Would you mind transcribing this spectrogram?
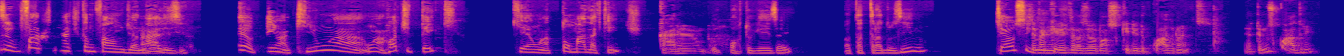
Eu, já que estamos falando de análise, eu tenho aqui uma, uma hot take, que é uma tomada quente. Caramba. Em português aí. Pra tá traduzindo. Que é o seguinte. Você vai querer trazer o nosso querido quadro antes? Já temos quadro, hein?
